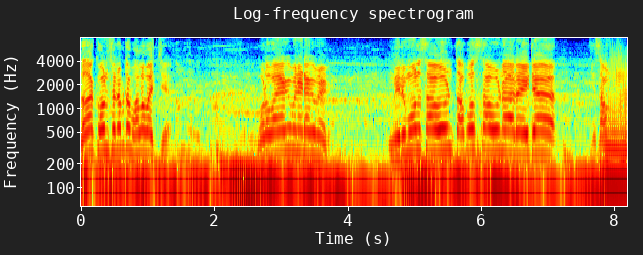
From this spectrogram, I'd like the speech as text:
দাদা, কোন সেটআপটা ভালো বাজছে বড় ভাই, এক মিনিট এক minute Nirmal sound Tapas sound আর এইটা কি সাউন্ড কোনটা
